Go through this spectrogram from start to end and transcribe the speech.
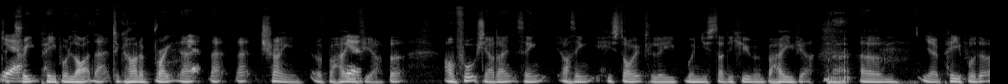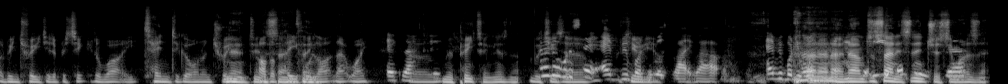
to Yeah. treat people like that to kind of break that that that chain of behaviour. But unfortunately, I don't think I think historically, when you study human behaviour, um, you know, people that have been treated a particular way tend to go on and treat Yeah, other people thing. like that way, Exactly. repeating, isn't it? which I don't is want to uh, say everybody peculiar. was like that. Everybody. No, was no, no, no. I'm just saying it's an Yeah. interesting one, isn't it?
